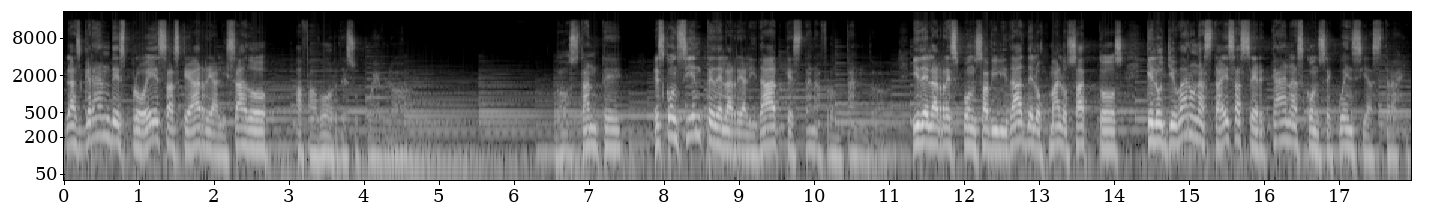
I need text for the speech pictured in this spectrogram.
las grandes proezas que ha realizado a favor de su pueblo. No obstante, es consciente de la realidad que están afrontando y de la responsabilidad de los malos actos que lo llevaron hasta esas cercanas consecuencias trágicas.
